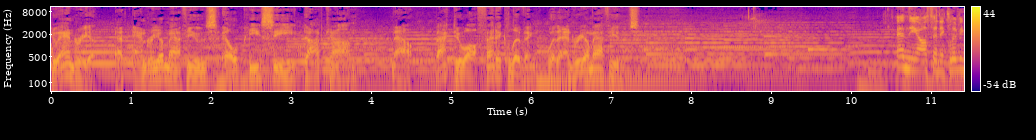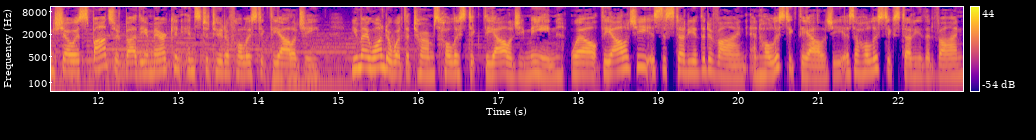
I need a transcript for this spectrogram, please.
to Andrea at AndreaMatthewsLPC.com. Now, back to Authentic Living with Andrea Matthews. And the Authentic Living Show is sponsored by the American Institute of Holistic Theology. You may wonder what the terms holistic theology mean. Well, theology is the study of the divine, and holistic theology is a holistic study of the divine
